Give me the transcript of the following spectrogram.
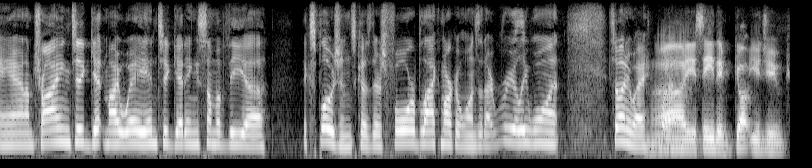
and I'm trying to get my way into getting some of the uh, explosions because there's four black market ones that I really want. So anyway, Oh, whatever. you see, they've got you, Duke.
